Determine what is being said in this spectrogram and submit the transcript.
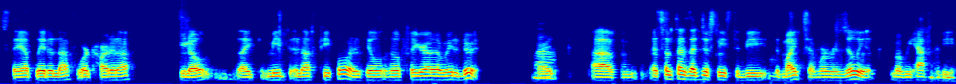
stay up late enough, work hard enough, you know, like meet enough people, and he'll he'll figure out a way to do it. Wow. Right. Um, and sometimes that just needs to be the mindset. We're resilient, but we have to be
